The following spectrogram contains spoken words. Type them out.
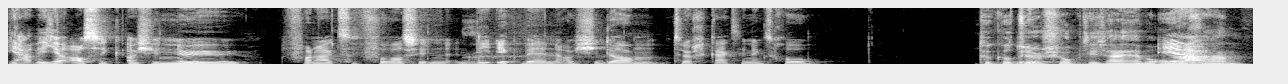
Ja, weet je, als, ik, als je nu vanuit de volwassen die ik ben... als je dan terugkijkt en denkt, goh... de cultuurshock die zij hebben Ja.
